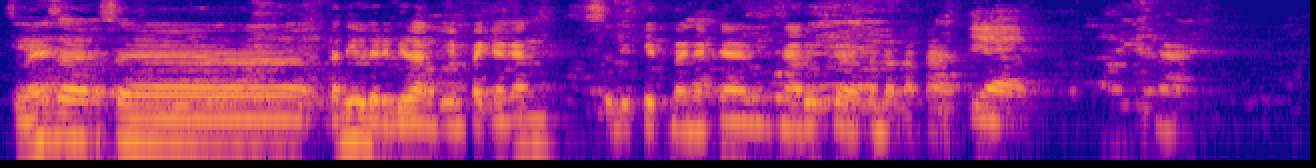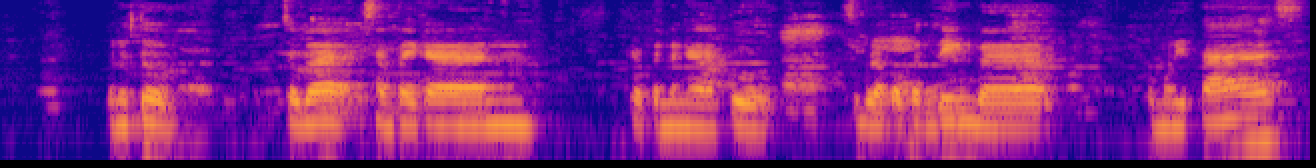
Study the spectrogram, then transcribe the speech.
sebenarnya se, se- tadi udah dibilang impactnya kan sedikit banyaknya ngaruh ke pendapatan ya nah penutup coba sampaikan ke pendengar aku. Seberapa penting berkomunitas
